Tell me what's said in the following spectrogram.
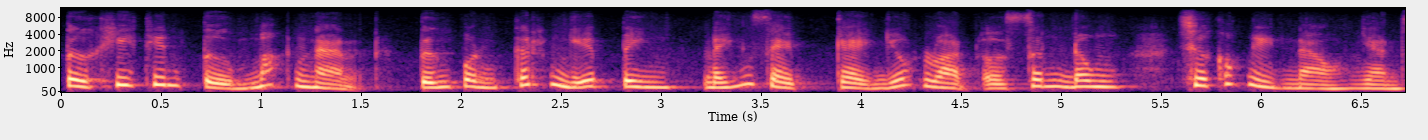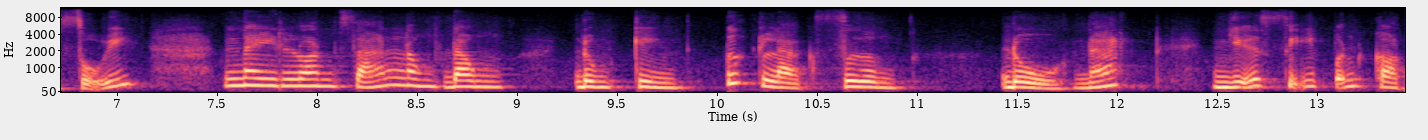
từ khi thiên tử mắc nạn, tướng quân cất nghĩa binh đánh dẹp kẻ nhốt loạn ở Sơn Đông, chưa có ngày nào nhàn rỗi. Nay loan giá Long Đong, Đông Kinh tức Lạc Dương, đổ nát nghĩa sĩ vẫn còn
